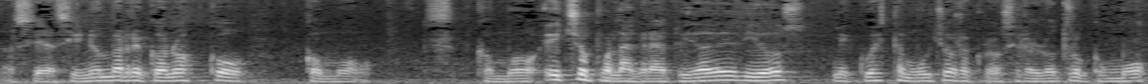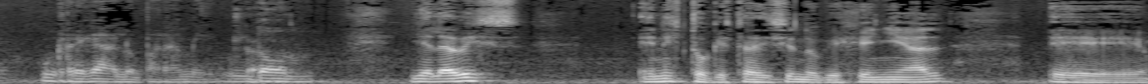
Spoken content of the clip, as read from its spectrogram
O sea, si no me reconozco como, como hecho por la gratuidad de Dios, me cuesta mucho reconocer al otro como un regalo para mí, un don. Y a la vez en esto que estás diciendo que es genial, eh,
